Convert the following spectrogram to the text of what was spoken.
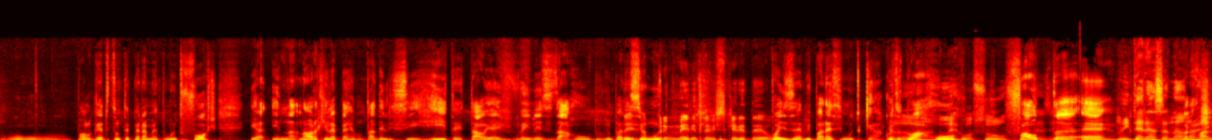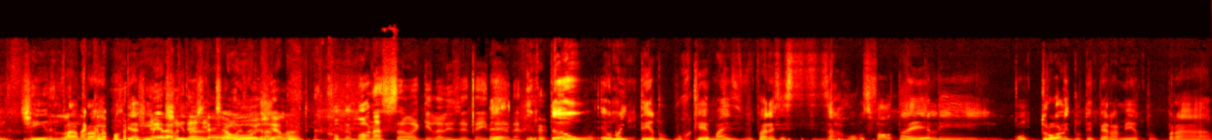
o, o Paulo Guedes tem um temperamento muito forte, e, e na, na, hora que ele é perguntado, ele se irrita e tal, e aí vem nesses arrobos. Me pareceu muito. A primeira entrevista que ele deu. Pois é, me parece muito que é a coisa do arrobo. Mercosul, falta. É, não interessa, não. Pra não Argentina, pra, pra repórter Argentina. Até hoje ela. Na comemoração aquilo ali, você tem ideia, é, né? Então, eu não entendo porquê, mas me parece esses arrobos, falta ele controle do temperamento para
